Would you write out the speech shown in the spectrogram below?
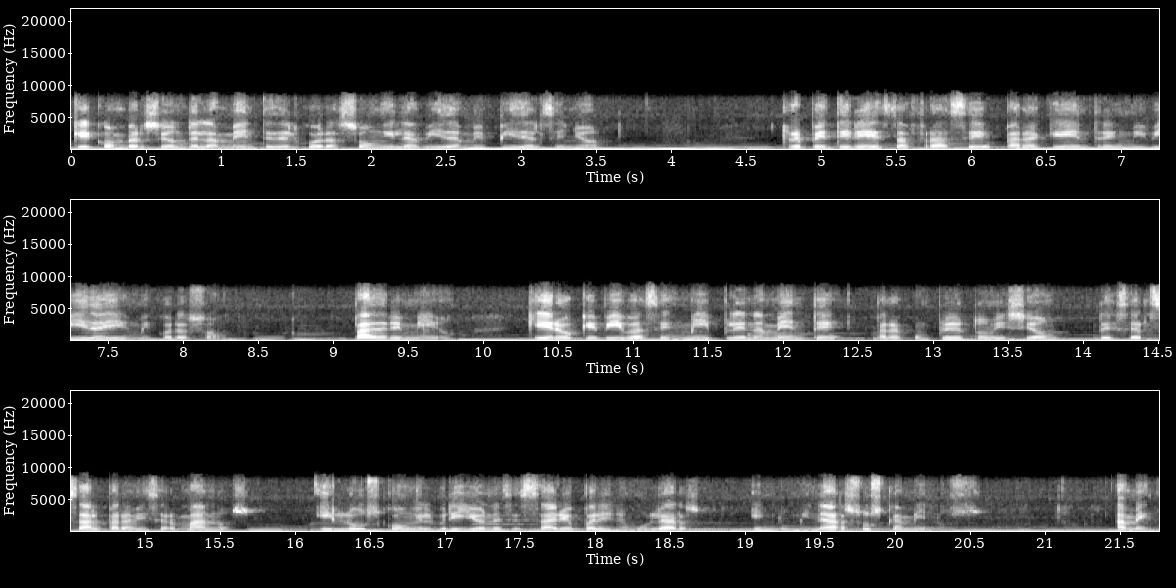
¿Qué conversión de la mente, del corazón y la vida me pide el Señor? Repetiré esta frase para que entre en mi vida y en mi corazón. Padre mío, quiero que vivas en mí plenamente para cumplir tu misión de ser sal para mis hermanos y luz con el brillo necesario para iluminar sus caminos. Amén.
